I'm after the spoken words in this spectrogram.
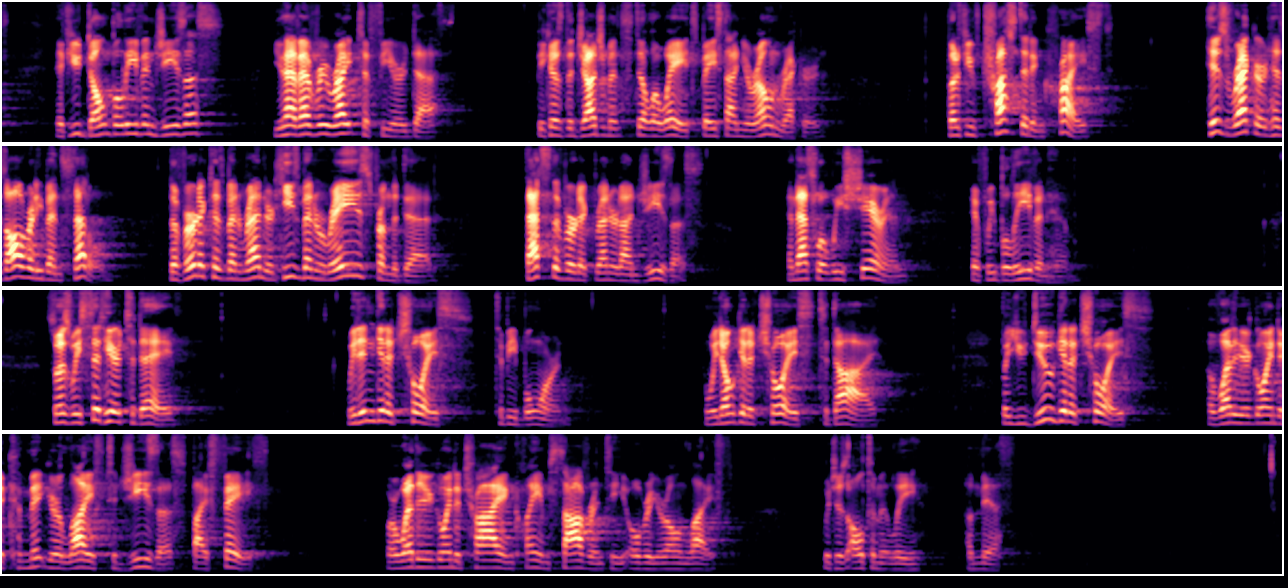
if you don't believe in Jesus, you have every right to fear death because the judgment still awaits based on your own record. But if you've trusted in Christ, his record has already been settled. The verdict has been rendered. He's been raised from the dead. That's the verdict rendered on Jesus. And that's what we share in if we believe in him. So, as we sit here today, we didn't get a choice to be born. We don't get a choice to die. But you do get a choice of whether you're going to commit your life to Jesus by faith or whether you're going to try and claim sovereignty over your own life, which is ultimately a myth.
